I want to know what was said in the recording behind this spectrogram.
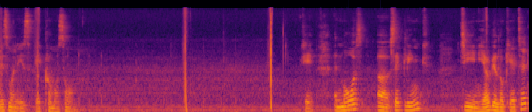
This one is a chromosome. Okay and most uh, link gene here will be located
